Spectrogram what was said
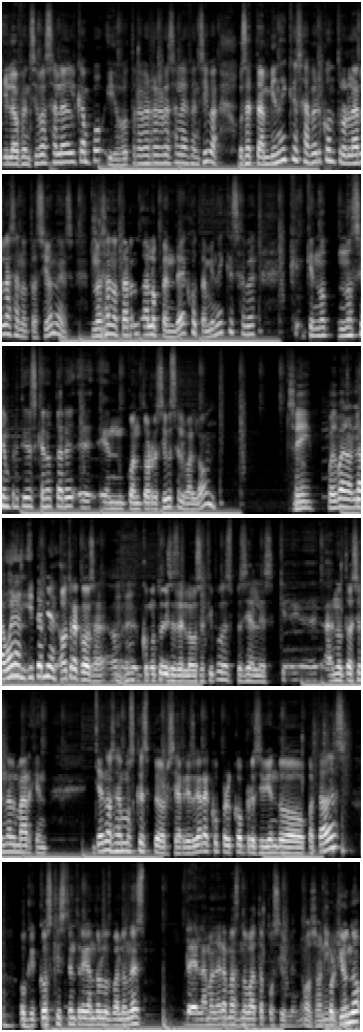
y la ofensiva sale del campo y otra vez regresa a la defensiva. O sea, también hay que saber controlar las anotaciones. No es anotar a lo pendejo. También hay que saber que, que no, no siempre tienes que anotar eh, en cuanto recibes el balón. Sí, pues bueno, la buena... Y, y también, otra cosa, eh, como tú dices, de los equipos especiales, que, eh, anotación al margen. Ya no sabemos qué es peor, si arriesgar a Cooper Cup recibiendo patadas o que Koski esté entregando los balones de la manera más novata posible. ¿no? O Sonny Porque uno,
